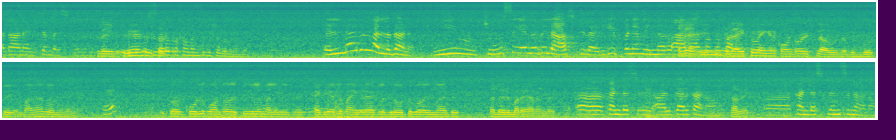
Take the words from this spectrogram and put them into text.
അതാണ് ഏറ്റവും ബെസ്റ്റ് എല്ലാവരും നല്ലതാണ്. നീ ചൂസ് ചെയ്യുന്നത് ലാസ്റ്റിലായിരിക്കും ഇപ്പൊ ഞാൻ വിന്നർ ആരാന്നൊന്നും ലൈഫ് ഭയങ്കര കോൺട്രവേഴ്ഷ്യൽ ആവുമല്ലോ ബിഗ് ബോസ് കഴിയുമ്പോൾ അങ്ങനെ തോന്നുന്നുണ്ട്. കൂടുതൽ കോൺട്രവേഴ്സികളും അല്ലെങ്കിൽ കരിയറിൽ ഭയങ്കരമായിട്ടുള്ള ഗ്രോത്ത് കുറയുന്നതായിട്ട് പലരും പറയാറുണ്ട്. കണ്ടസ്റ്റ് ആൾക്കാർക്കാണോ? അതെ. കണ്ടസ്റ്റൻസിനാണോ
